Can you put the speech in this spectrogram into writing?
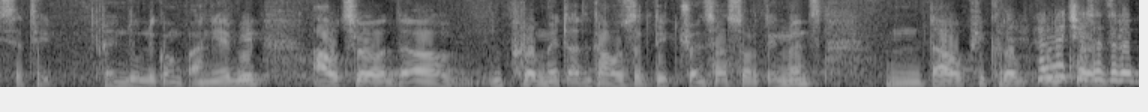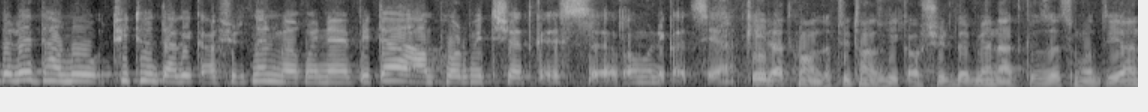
ისეთი ბრენდული კომპანიები. აუცილებლად უფრო მეტად გავზრდით ჩვენს ასორტიმენტს. და ვფიქრობ რამე შესაძლებელია დამო თვითონ დაგეკავშირდნენ მეღვინეები და ამ ფორმით შედგეს კომუნიკაცია. კი, რა თქმა უნდა, თვითონაც გეკავშირდებიან, ადგილზეც მოდიან,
